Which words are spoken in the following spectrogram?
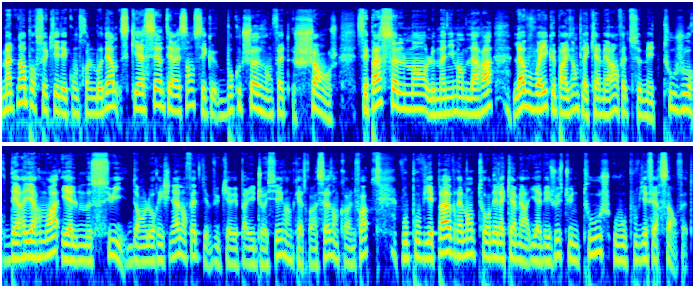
Maintenant, pour ce qui est des contrôles modernes, ce qui est assez intéressant, c'est que beaucoup de choses en fait changent. C'est pas seulement le maniement de Lara. Là, vous voyez que par exemple la caméra en fait se met toujours derrière moi et elle me suit dans le original, en fait, vu qu'il n'y avait pas les joysticks en 96, encore une fois, vous pouviez pas vraiment tourner la caméra. Il y avait juste une touche où vous pouviez faire ça, en fait.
